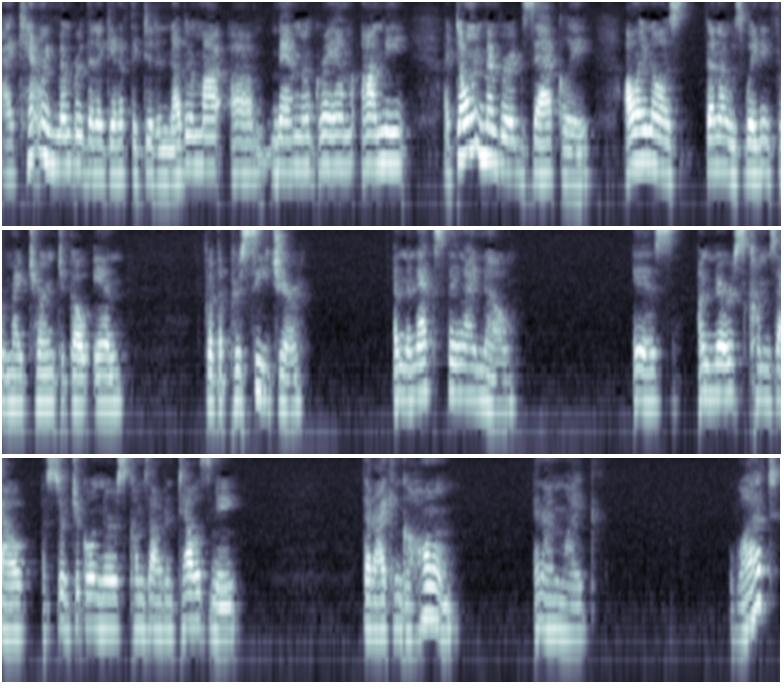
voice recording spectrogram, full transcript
I can't remember then again if they did another um, mammogram on me. I don't remember exactly. All I know is then I was waiting for my turn to go in for the procedure. And the next thing I know is a nurse comes out, a surgical nurse comes out and tells me that I can go home. And I'm like, what?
